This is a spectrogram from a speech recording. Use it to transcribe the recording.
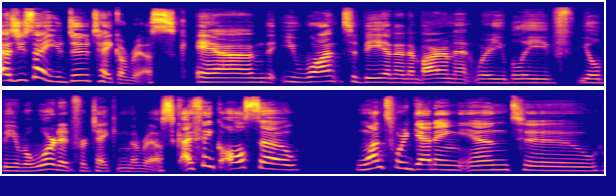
as you say, you do take a risk and you want to be in an environment where you believe you'll be rewarded for taking the risk. I think also, once we're getting into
